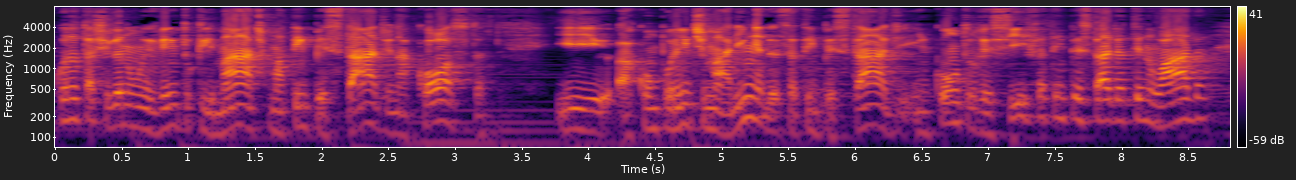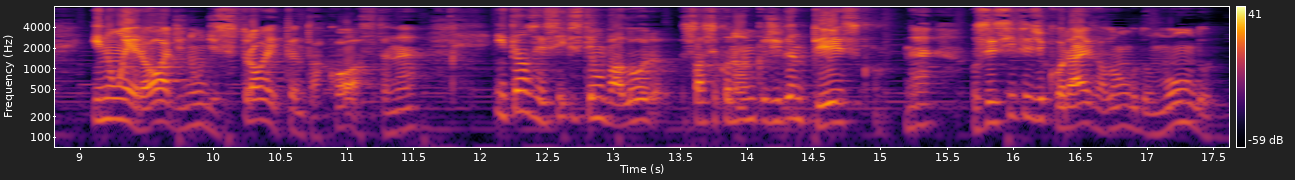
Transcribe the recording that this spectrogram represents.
Quando está chegando um evento climático, uma tempestade na costa, e a componente marinha dessa tempestade encontra o Recife, a tempestade é atenuada e não erode, não destrói tanto a costa. Né? Então os recifes têm um valor socioeconômico gigantesco. Né? Os recifes de corais ao longo do mundo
